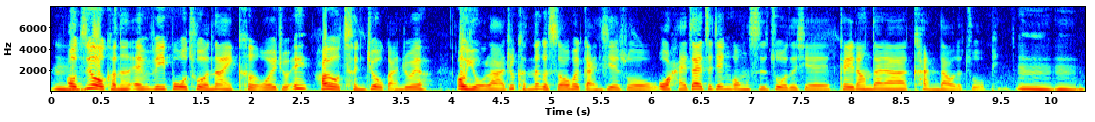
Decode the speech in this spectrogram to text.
嗯哦，只有可能 MV 播出的那一刻，我会觉得哎、好有成就感，就会。哦，有啦，就可能那个时候会感谢说，我还在这间公司做这些可以让大家看到的作品。嗯嗯，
